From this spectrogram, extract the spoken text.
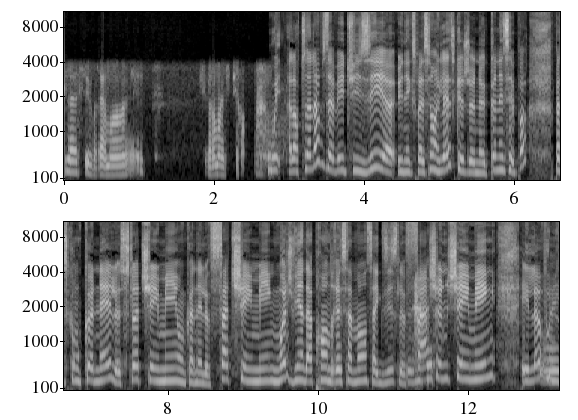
Là, c'est vraiment. Euh, c'est vraiment inspirant. Oui. Alors tout à l'heure, vous avez utilisé euh, une expression anglaise que je ne connaissais pas parce qu'on connaît le slut shaming, on connaît le fat shaming. Moi, je viens d'apprendre récemment, ça existe le fashion shaming. Et là, vous, nous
